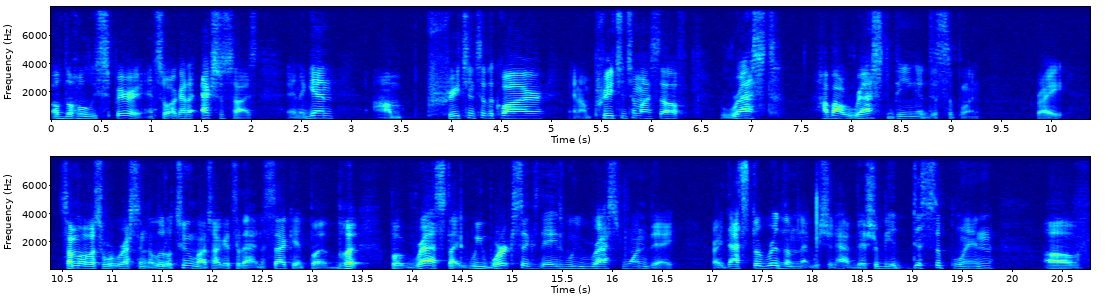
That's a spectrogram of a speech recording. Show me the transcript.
of the Holy Spirit. And so I got to exercise. And again, I'm preaching to the choir and I'm preaching to myself. Rest. How about rest being a discipline, right? Some of us were resting a little too much. I'll get to that in a second. But, but, but rest, like we work six days, we rest one day, right? That's the rhythm that we should have. There should be a discipline of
